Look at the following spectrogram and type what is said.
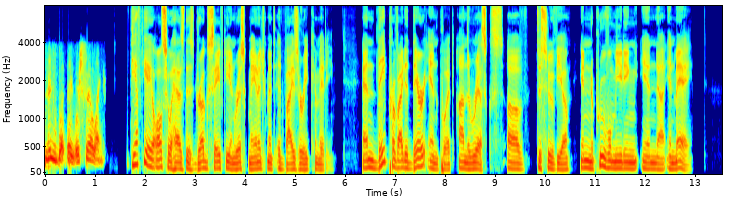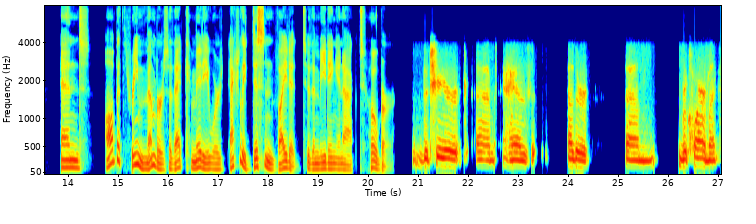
knew what they were selling. the FDA also has this Drug Safety and Risk Management Advisory Committee, and they provided their input on the risks of Dsuvia in an approval meeting in uh, in May. And all but three members of that committee were actually disinvited to the meeting in October. The chair um, has other um, requirements.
